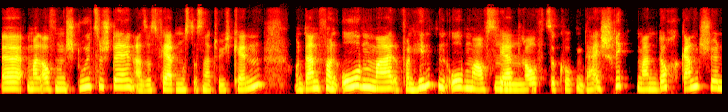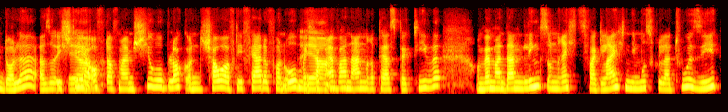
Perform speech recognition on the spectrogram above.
äh, mal auf einen Stuhl zu stellen. Also das Pferd muss das natürlich kennen. Und dann von oben mal, von hinten oben aufs Pferd mm. drauf zu gucken. Da erschrickt man doch ganz schön dolle. Also ich stehe ja. ja oft auf meinem Chiro-Block und schaue auf die Pferde von oben. Ich ja. habe einfach eine andere Perspektive. Und wenn man dann links und rechts vergleichen die Muskulatur sieht,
